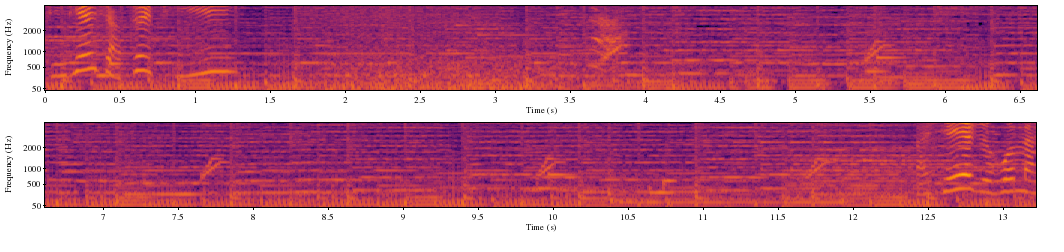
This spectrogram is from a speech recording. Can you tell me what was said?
晴天小脆皮。血也给回满。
